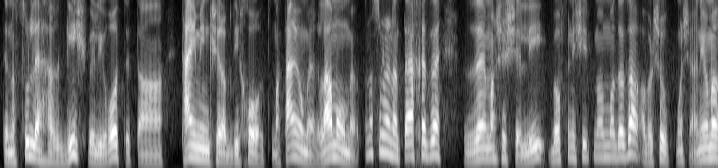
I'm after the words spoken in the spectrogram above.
תנסו להרגיש ולראות את הטיימינג של הבדיחות, מתי הוא אומר, למה הוא אומר, תנסו לנתח את זה, זה משהו שלי באופן אישית מאוד מאוד עזר, אבל שוב, כמו שאני אומר,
